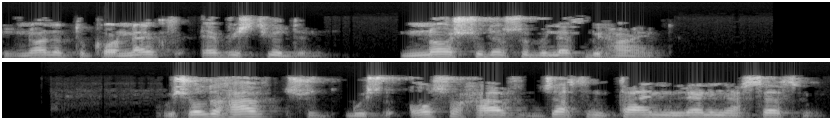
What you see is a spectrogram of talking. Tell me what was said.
in order to connect every student. No students should be left behind. We should, have, should, we should also have just-in-time learning assessment.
